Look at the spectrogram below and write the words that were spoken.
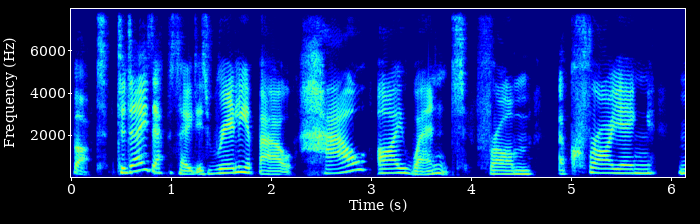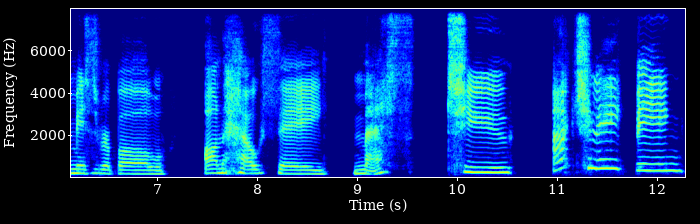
But today's episode is really about how I went from a crying, miserable, unhealthy mess to actually being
